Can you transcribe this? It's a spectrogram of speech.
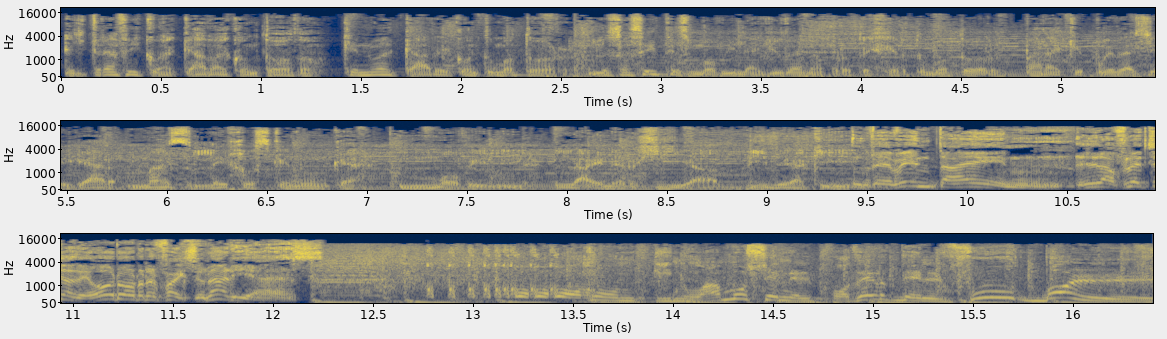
El tráfico acaba con todo. Que no acabe con tu motor. Los aceites móvil ayudan a proteger tu motor para que puedas llegar más lejos que nunca. Móvil, la energía vive aquí. De venta en La Flecha de Oro Refaccionarias. Continuamos en el poder del fútbol.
